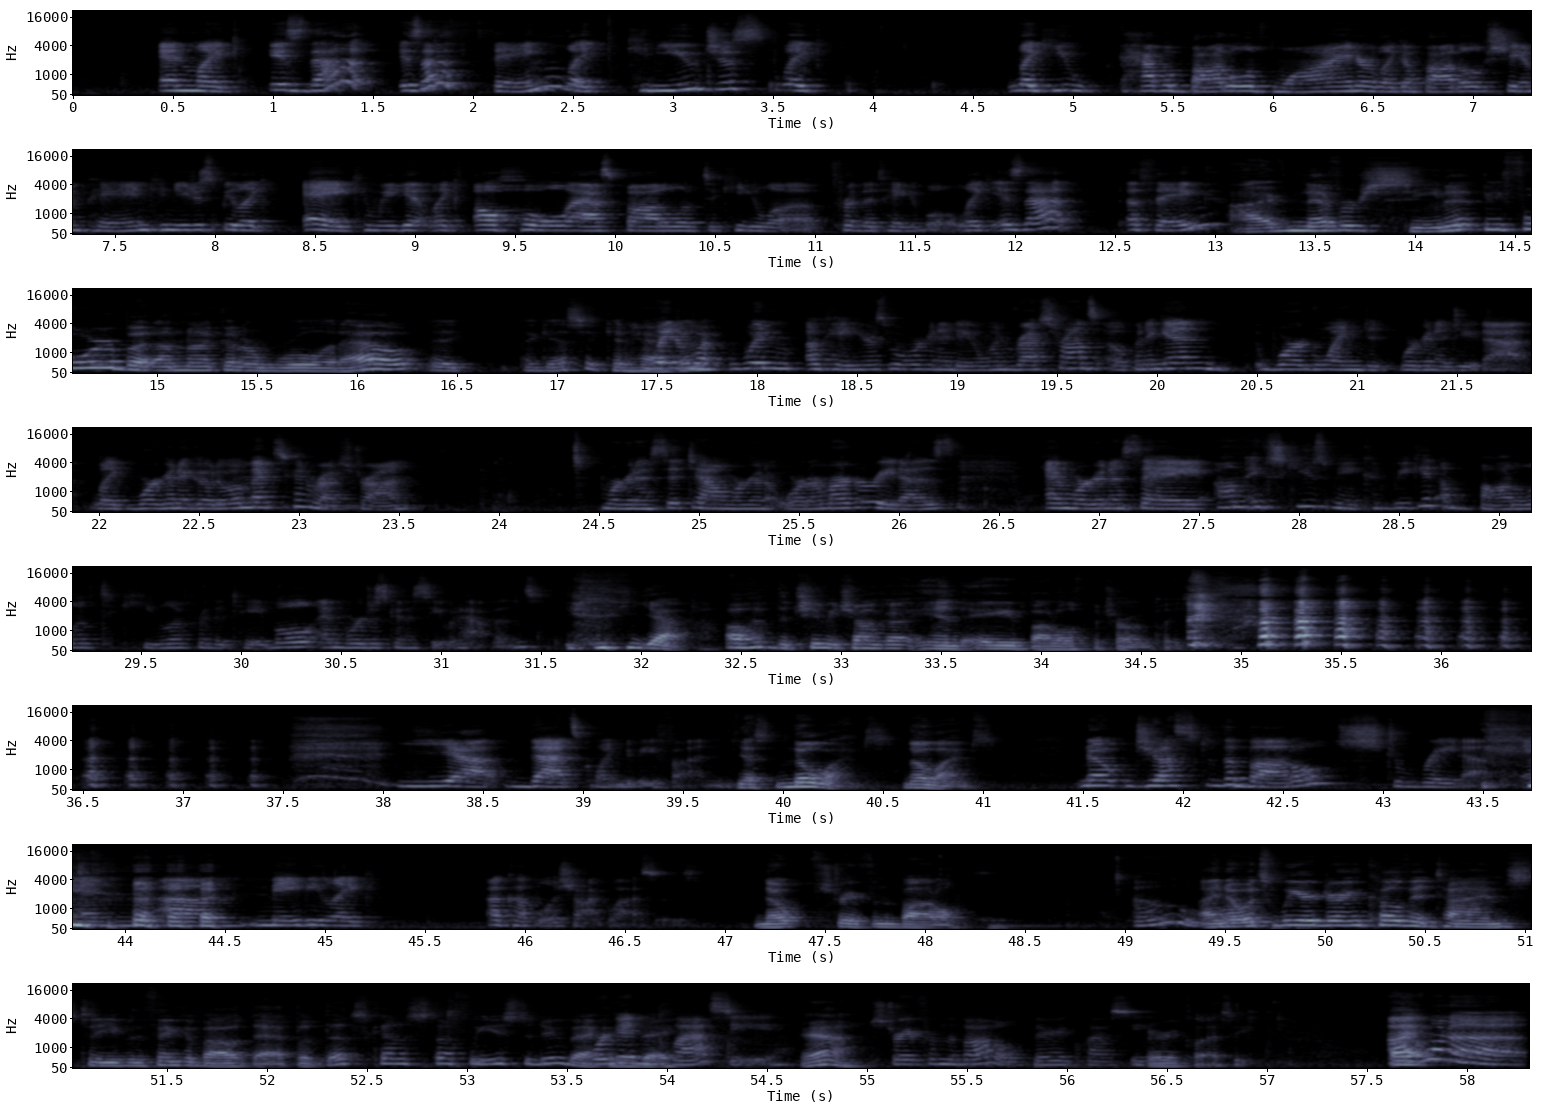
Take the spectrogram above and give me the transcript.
and like, is that is that a thing? Like, can you just like like you have a bottle of wine or like a bottle of champagne, can you just be like, "Hey, can we get like a whole ass bottle of tequila for the table?" Like, is that a thing? I've never seen it before, but I'm not gonna rule it out. It, I guess it can happen. When when okay, here's what we're gonna do. When restaurants open again, we're going to we're gonna do that. Like, we're gonna go to a Mexican restaurant. We're gonna sit down. We're gonna order margaritas. And we're gonna say, um, excuse me, could we get a bottle of tequila for the table? And we're just gonna see what happens. yeah, I'll have the chimichanga and a bottle of Patron, please. yeah, that's going to be fun. yes, no limes. No limes. Nope, just the bottle, straight up, and um, maybe like a couple of shot glasses. Nope, straight from the bottle. Oh, I know it's weird during COVID times to even think about that, but that's kind of stuff we used to do back we're in the getting classy, yeah, straight from the bottle. Very classy. very classy. I Uh, wanna,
